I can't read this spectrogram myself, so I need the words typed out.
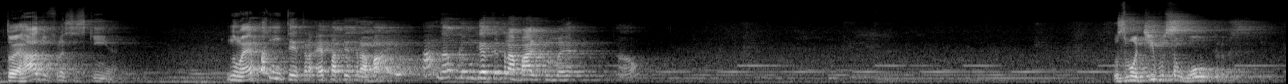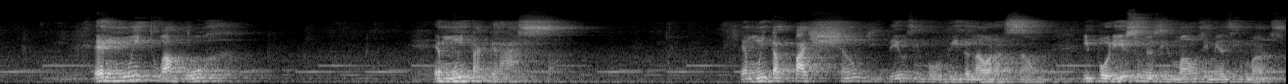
Estou errado, Francisquinha? Não é para não ter, é para ter trabalho? Ah, não, porque eu não quero ter trabalho com o meu Os motivos são outros. É muito amor. É muita graça. É muita paixão de Deus envolvida na oração. E por isso, meus irmãos e minhas irmãs,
